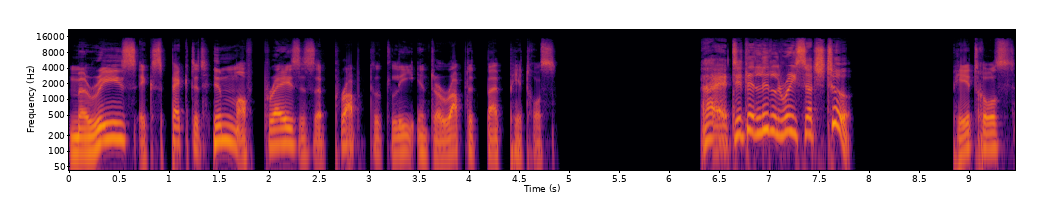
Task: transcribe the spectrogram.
Marie's expected hymn of praise is abruptly interrupted by Petrus. I did a little research too. Petrus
